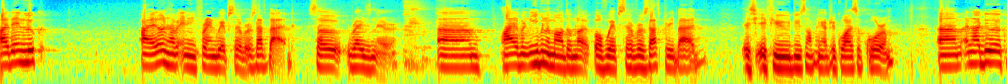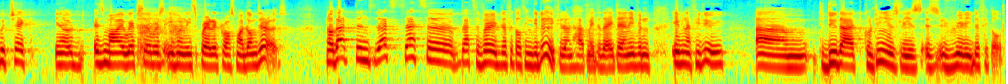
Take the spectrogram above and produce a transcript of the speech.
I then look I don't have any friend web servers. That's bad. So raise an error. Um, I have an even amount of, of web servers. That's pretty bad if you do something that requires a quorum. Um, and I do a quick check, you know, is my web servers evenly spread across my DOM zeros? Now that, that's, that's, a, that's a very difficult thing to do if you don't have metadata. And even, even if you do, um, to do that continuously is, is really difficult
